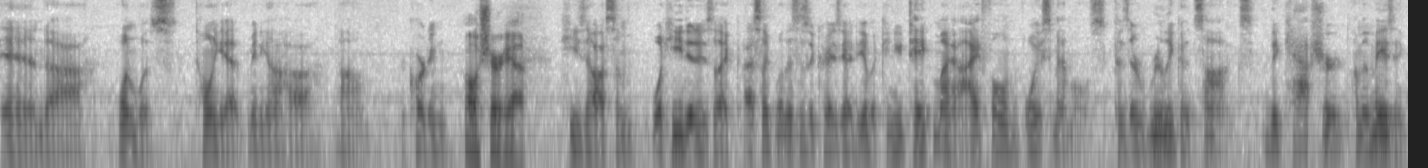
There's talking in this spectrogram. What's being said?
and uh, one was Tony at Minnehaha um, Recording. oh sure, yeah, He's awesome. What he did is like I was like, well, this is a crazy idea, but can you take my iPhone voice memos because they're really good songs. They captured. I'm amazing.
